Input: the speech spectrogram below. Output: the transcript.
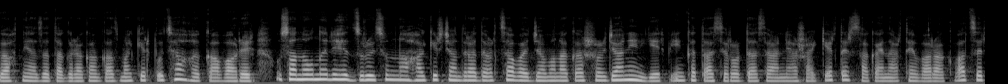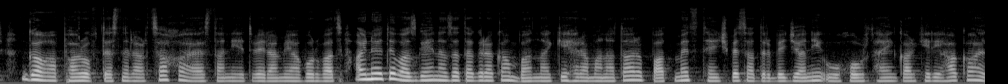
գաղտնի ազատագրական կազմակերպության ղեկավար էր։ Ուսանողների հետ զրույցում նա հակիրճ անդրադարձավ այդ ժամանակաշրջանին, երբ ինքը 10-րդ դասարանի աշակերտ էր, սակայն արդեն վարակված էր գաղափարով տեսնել Արցախը Հայաստանի հետ վերամիավորված։ Այնուհետև ազգային ազատագրական բանակի հրամանատարը պատմեց, թե ինչպես Ադրբեջանի ու խորհրդային կարգերի հակահայ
